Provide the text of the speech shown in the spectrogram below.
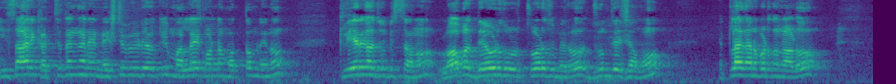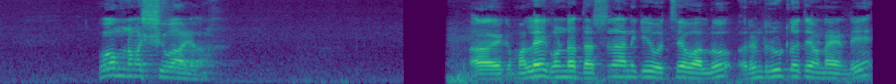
ఈసారి ఖచ్చితంగా నేను నెక్స్ట్ వీడియోకి మల్లయ్యకొండ మొత్తం నేను క్లియర్గా చూపిస్తాను. లోపల దేవుడు చూ- చూడొచ్చు మీరు. జూమ్ చేశాము. ఎట్లా కనపడుతున్నాడు? ఓం నమ శివాయ. మల్లయ్యకొండ దర్శనానికి వచ్చేవాళ్ళు రెండు రూట్లు అయితే ఉన్నాయండి.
